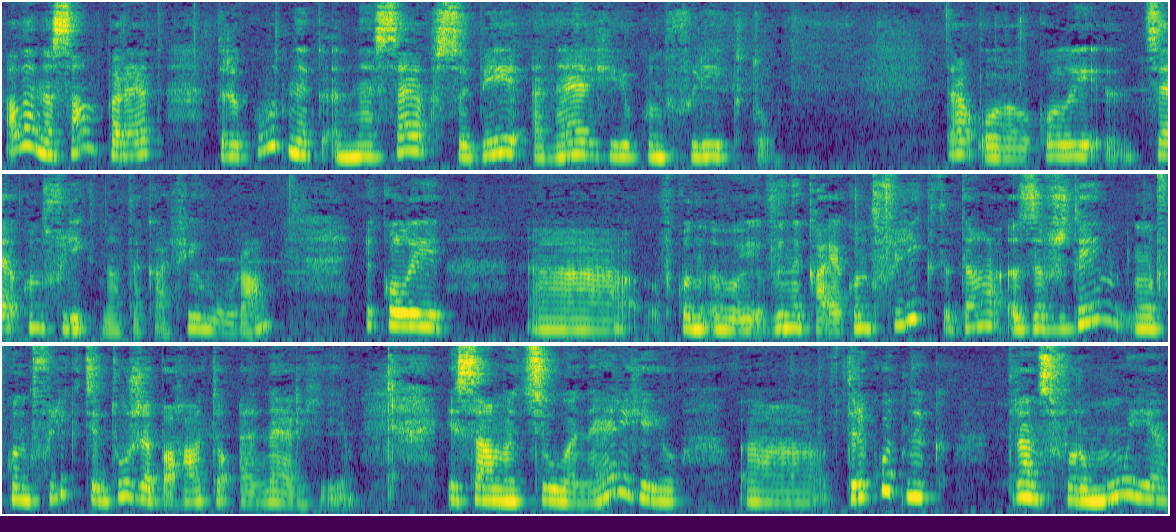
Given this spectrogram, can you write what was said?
Але насамперед трикутник несе в собі енергію конфлікту. Коли це конфліктна така фігура, і коли виникає конфлікт, да, завжди в конфлікті дуже багато енергії. І саме цю енергію е, трикутник трансформує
